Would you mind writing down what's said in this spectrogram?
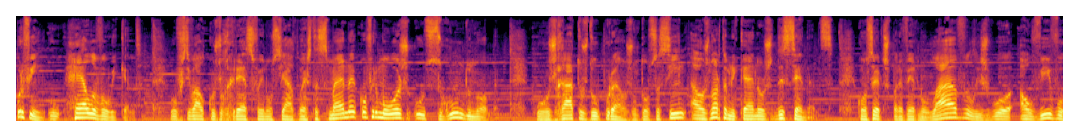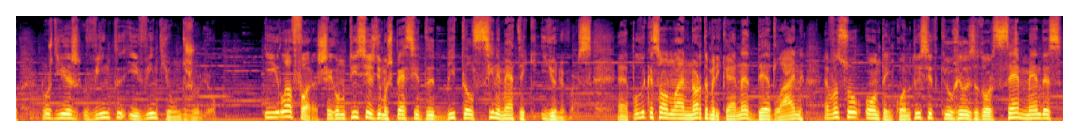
Por fim, o Hell of a Weekend. O festival cujo regresso foi anunciado esta semana confirmou hoje o segundo nome. Os Ratos do Porão juntou-se assim aos norte-americanos Descendants. Concertos para ver no Lave, Lisboa, ao vivo, nos dias 20 e 21 de julho. E lá fora chegam notícias de uma espécie de Beatles Cinematic Universe. A publicação online norte-americana Deadline avançou ontem com a notícia de que o realizador Sam Mendes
